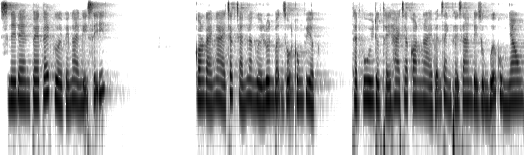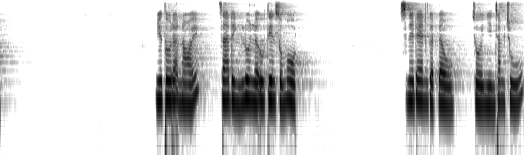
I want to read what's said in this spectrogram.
Sneden toe toét cười với ngài nghị sĩ. Con gái ngài chắc chắn là người luôn bận rộn công việc. Thật vui được thấy hai cha con ngài vẫn dành thời gian để dùng bữa cùng nhau. Như tôi đã nói, gia đình luôn là ưu tiên số một. Sneden gật đầu, rồi nhìn chăm chú.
